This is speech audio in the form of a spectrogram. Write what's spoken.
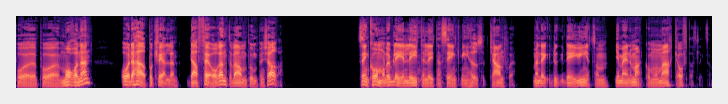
på, på morgonen och det här på kvällen, där får inte värmepumpen köra. Sen kommer det bli en liten, liten sänkning i huset, kanske. Men det, det är ju inget som gemene man kommer att märka oftast. Liksom.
